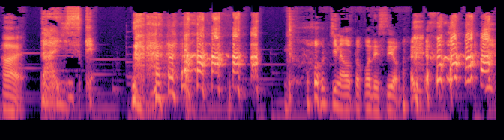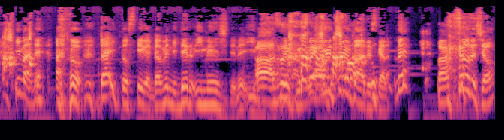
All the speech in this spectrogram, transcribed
はい。大輔。大きな男ですよ。今ね、あの、大と助が画面に出るイメージでね、いいですああ、そうですね YouTuber ですから。ね。はいそうでしょ？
